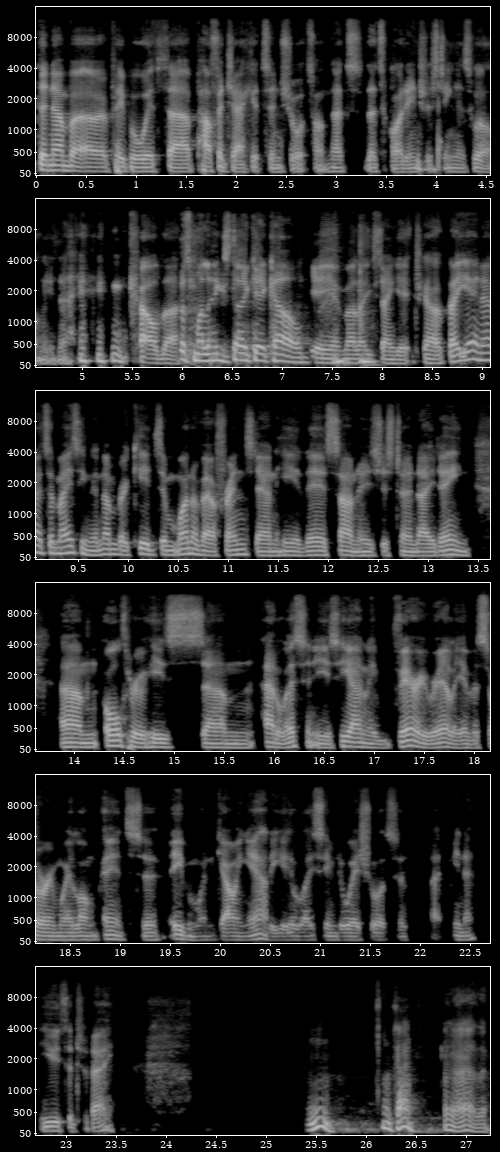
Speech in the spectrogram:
the number of people with uh, puffer jackets and shorts on. That's that's quite interesting as well. You know, colder. Because my legs don't get cold. Yeah, yeah, my legs don't get cold. But yeah, no, it's amazing the number of kids. And one of our friends down here, their son, who's just turned 18, um, all through his um, adolescent years, he only very rarely ever saw him wear long pants. To even when going out, he always seemed to wear shorts. And uh, you know, youth of today. Mm, okay. Yeah, that,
